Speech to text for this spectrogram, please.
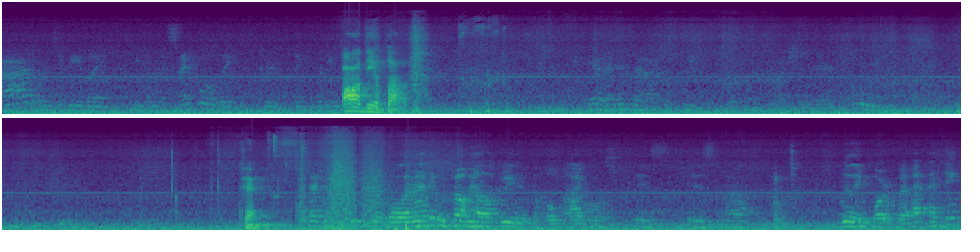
God or to be like become a disciple? Like, or, like what do you? All the above. Yeah, that is a deep question there. Tim. Second, well, I mean, I think we probably all agree that the whole Bible is, is, uh, really important, but I, I think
